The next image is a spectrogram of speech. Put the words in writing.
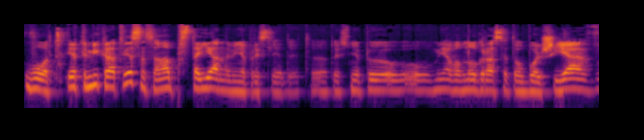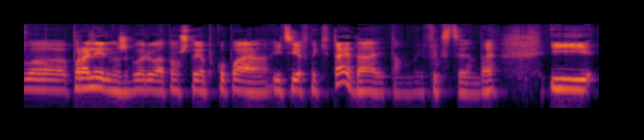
вот, эта микроответственность, она постоянно меня преследует. Э, то есть мне, у меня во много раз этого больше. Я в, параллельно же говорю о том, что я покупаю ETF на Китай, да, и там FXCN, да, и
